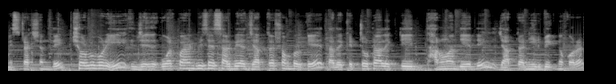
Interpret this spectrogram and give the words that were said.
ইনস্ট্রাকশন দিই। সর্বোপরি যে ওয়ার্ক পারমিট ভিসায় সার্বিয়ার যাত্রা সম্পর্কে তাদেরকে টোটাল একটি ধারণা দিয়ে দিই, যাত্রা নির্বিঘ্ন করার।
